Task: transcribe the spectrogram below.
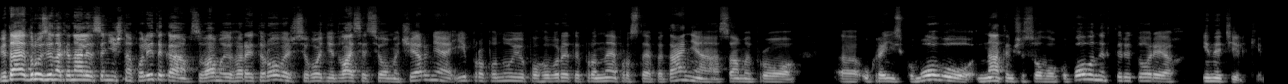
Вітаю, друзі, на каналі Цинічна Політика. З вами Ігор Рейтерович. Сьогодні 27 червня, і пропоную поговорити про непросте питання, а саме про е, українську мову на тимчасово окупованих територіях і не тільки.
